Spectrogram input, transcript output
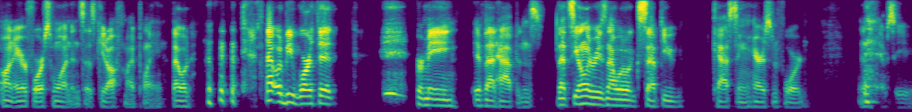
on Air Force One and says, "Get off my plane." That would that would be worth it for me if that happens. That's the only reason I would accept you casting Harrison Ford in the MCU.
